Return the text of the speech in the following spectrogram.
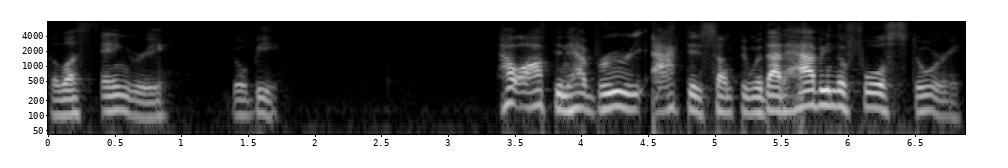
the less angry you'll be. How often have we reacted something without having the full story?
